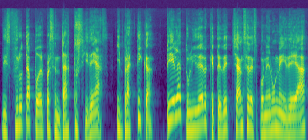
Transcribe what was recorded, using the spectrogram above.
Disfruta poder presentar tus ideas y practica. Pídele a tu líder que te dé chance de exponer una idea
